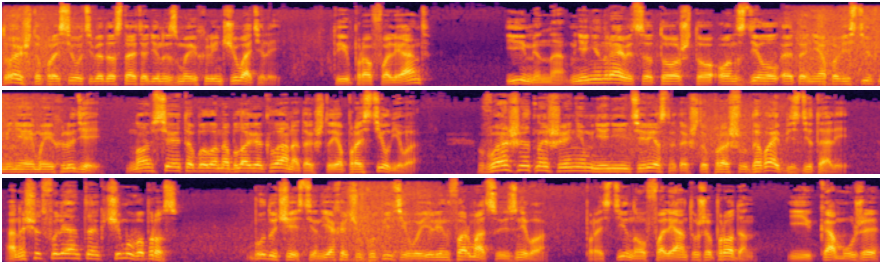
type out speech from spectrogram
той, что просил тебя достать один из моих линчевателей. Ты про фолиант? Именно. Мне не нравится то, что он сделал это, не оповестив меня и моих людей. Но все это было на благо клана, так что я простил его. Ваши отношения мне не интересны, так что прошу, давай без деталей. А насчет фолианта, к чему вопрос? Буду честен, я хочу купить его или информацию из него. Прости, но фолиант уже продан. И кому же?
